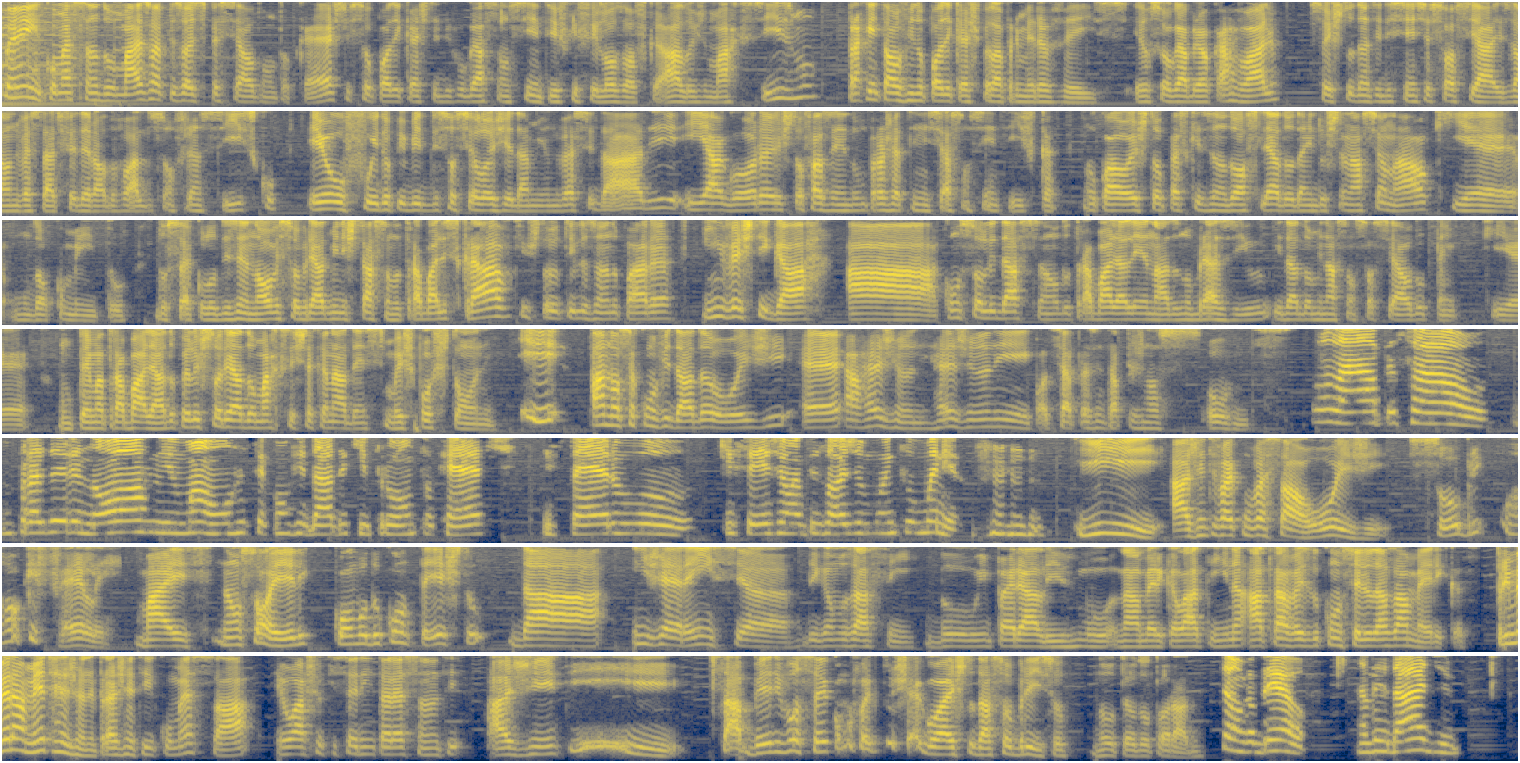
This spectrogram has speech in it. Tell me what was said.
Roeveller. bem, começando mais um episódio especial do OntoCast, seu podcast de divulgação científica e filosófica à luz do marxismo. Para quem está ouvindo o podcast pela primeira vez, eu sou Gabriel Carvalho, sou estudante de Ciências Sociais da Universidade Federal do Vale do São Francisco. Eu fui do PIB de Sociologia da minha universidade e agora estou fazendo um projeto de iniciação científica, no qual eu estou pesquisando o Auxiliador da Indústria Nacional, que é um documento do século XIX sobre a administração do trabalho escravo, que estou utilizando para investigar a consolidação do trabalho alienado no Brasil e da dominação social do tempo que é um tema trabalhado pelo historiador marxista canadense Mois Postone. E a nossa convidada hoje é a Rejane. Rejane pode se apresentar para os nossos ouvintes. Olá, pessoal! Um prazer enorme, uma honra ser convidada aqui para o OntoCast. Espero que seja um episódio muito maneiro. e a gente vai conversar hoje sobre o Rockefeller, mas não só ele, como do contexto da ingerência, digamos assim, do imperialismo na América Latina através do Conselho das Américas. Primeiramente, Rejane, para a gente começar, eu acho que seria interessante a gente saber de você como foi que tu chegou a estudar sobre isso no teu doutorado. Então, Gabriel, na verdade,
